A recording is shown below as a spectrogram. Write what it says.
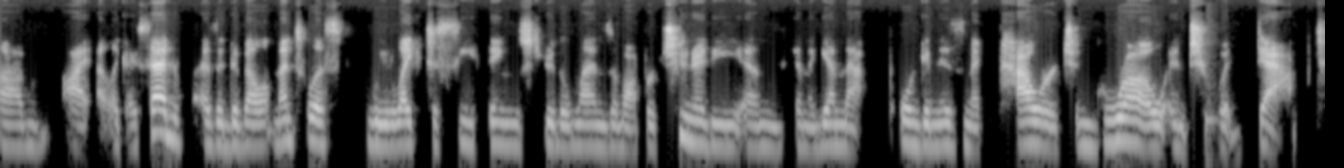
um, I like I said as a developmentalist we like to see things through the lens of opportunity and and again that organismic power to grow and to adapt.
